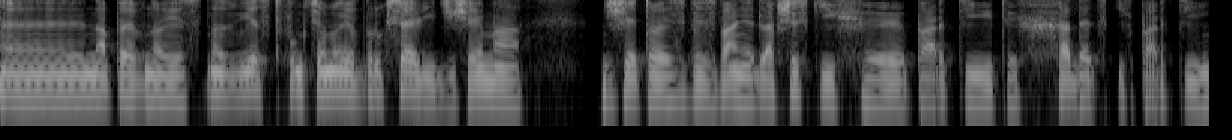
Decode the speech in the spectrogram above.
E, Na pewno jest, no jest, funkcjonuje w Brukseli. Dzisiaj ma, dzisiaj to jest wyzwanie dla wszystkich e, partii, tych chadeckich partii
